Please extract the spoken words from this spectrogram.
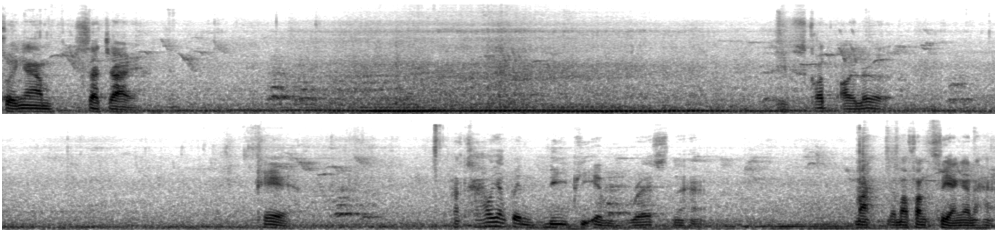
สวยงามสะใจ ส กอตออยเลอร์โอเค หักเท้ายังเป็น DPM Race นะฮะ มาเดี๋ยวมาฟังเสียงกันนะฮะ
